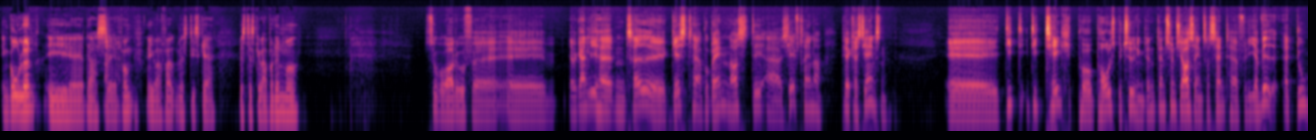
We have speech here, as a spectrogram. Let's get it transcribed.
en god løn i øh, deres øh, punkt, i hvert fald, hvis, de skal, hvis det skal være på den måde. Super godt, Uffe. Øh, jeg vil gerne lige have den tredje gæst her på banen også. Det er cheftræner Per Christiansen. Øh, dit, dit take på Pauls betydning, den, den synes jeg også er interessant her, fordi jeg ved, at du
